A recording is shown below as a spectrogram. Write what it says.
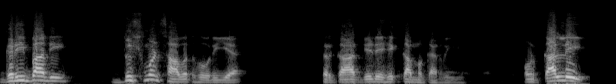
ਗਰੀਬਾਂ ਦੀ ਦੁਸ਼ਮਣ ਸਾਬਤ ਹੋ ਰਹੀ ਹੈ। ਸਰਕਾਰ ਜਿਹੜੇ ਇਹ ਕੰਮ ਕਰ ਰਹੀ ਹੈ। ਹੁਣ ਕੱਲ ਹੀ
